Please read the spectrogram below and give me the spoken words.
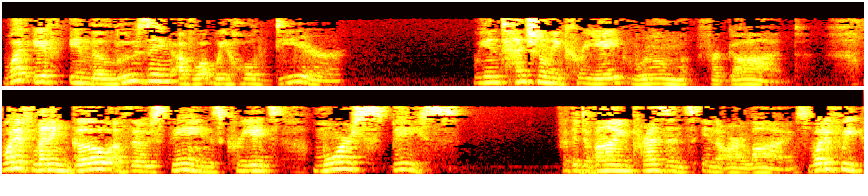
What if in the losing of what we hold dear, we intentionally create room for God? What if letting go of those things creates more space for the divine presence in our lives? What if we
